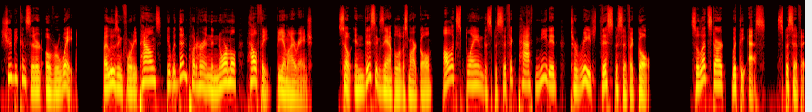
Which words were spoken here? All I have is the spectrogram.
she would be considered overweight. By losing 40 pounds, it would then put her in the normal, healthy BMI range. So, in this example of a SMART goal, I'll explain the specific path needed to reach this specific goal. So let's start with the S, specific.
